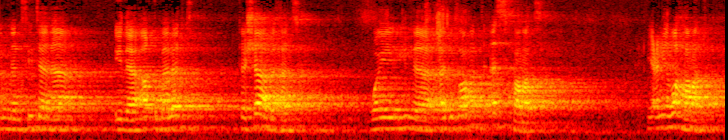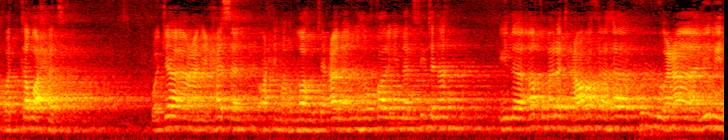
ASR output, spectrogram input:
إن الفتن إذا أقبلت تشابهت وإذا أدبرت أسفرت. يعني ظهرت واتضحت. وجاء عن الحسن رحمه الله تعالى أنه قال إن الفتنة إذا أقبلت عرفها كل عالم.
